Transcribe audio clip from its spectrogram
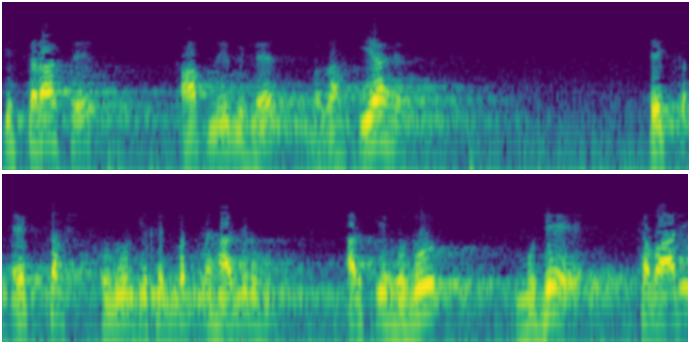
اس طرح سے آپ نے جو ہے مزاح کیا ہے۔ ایک ایک شخص حضور کی خدمت میں حاضر ہوں عرض کی حضور، مجھے سواری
